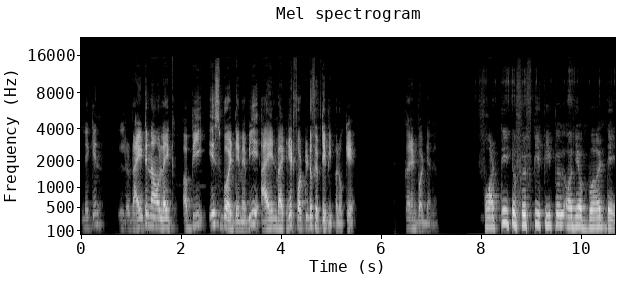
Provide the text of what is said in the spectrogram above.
लेकिन राइट नाउ लाइक अभी इस बर्थडे में भी I invited 40 to 50 people okay current birthday में. 40 to 50 people on your birthday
